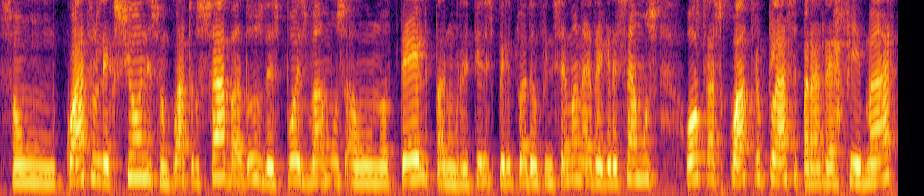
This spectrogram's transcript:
São quatro lecciones, são quatro sábados, depois vamos a um hotel para um retiro espiritual de um fim de semana, regressamos outras quatro classes para reafirmar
